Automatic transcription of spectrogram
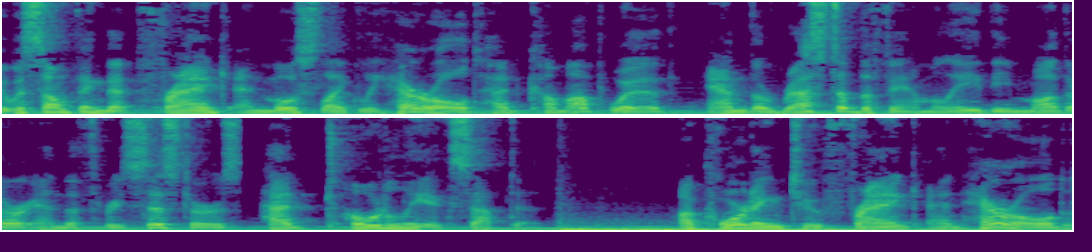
It was something that Frank and most likely Harold had come up with, and the rest of the family, the mother and the three sisters, had totally accepted. According to Frank and Harold,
